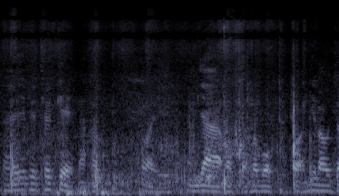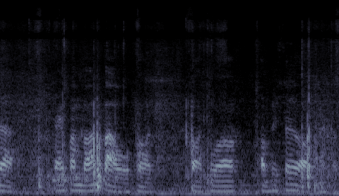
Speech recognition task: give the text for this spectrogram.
ใช้เพชรเกตนะครับปล่อยน้ำยาออกจากระบบก่อนที่เราจะใช้ความร้อนเป่าถอดถอดตัวคอมเพรสเซอร์ออกนะครับ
